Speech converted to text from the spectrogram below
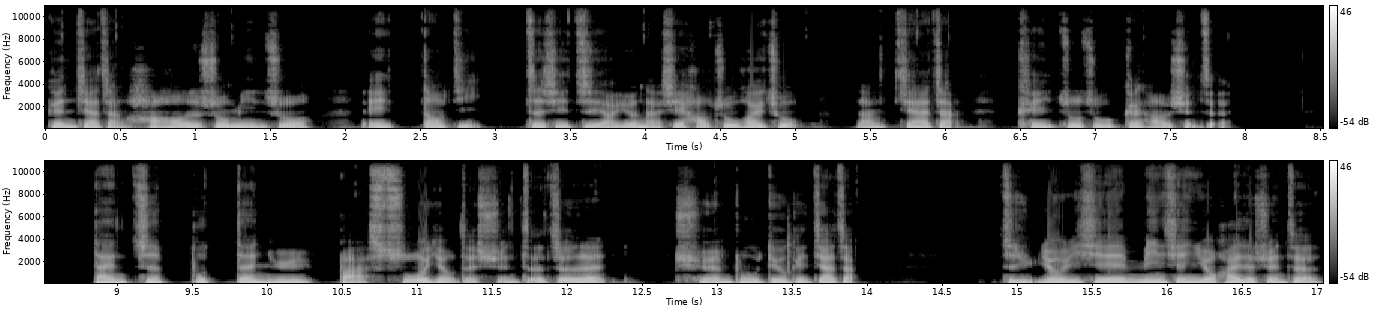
跟家长好好的说明说，诶，到底这些治疗有哪些好处坏处，让家长可以做出更好的选择。但这不等于把所有的选择责任全部丢给家长。至于有一些明显有害的选择，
